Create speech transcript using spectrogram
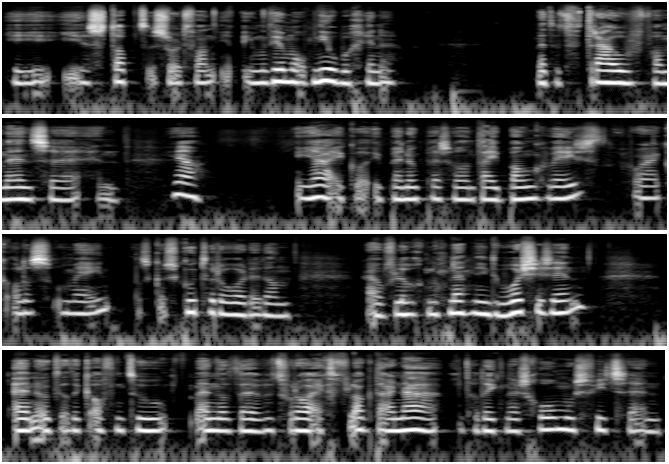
je, je stapt een soort van, je moet helemaal opnieuw beginnen. Met het vertrouwen van mensen en Ja. Ja, ik, ik ben ook best wel een tijd bang geweest voor eigenlijk alles om me heen. Als ik een scooter hoorde, dan nou, vloog ik nog net niet de bosjes in. En ook dat ik af en toe, en dat hebben we het vooral echt vlak daarna, dat ik naar school moest fietsen. En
